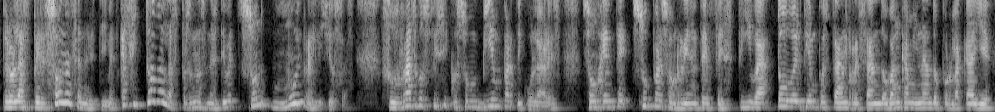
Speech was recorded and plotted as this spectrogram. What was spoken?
Pero las personas en el Tíbet, casi todas las personas en el Tíbet son muy religiosas. Sus rasgos físicos son bien particulares, son gente súper sonriente, festiva, todo el tiempo están rezando, van caminando por la calle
